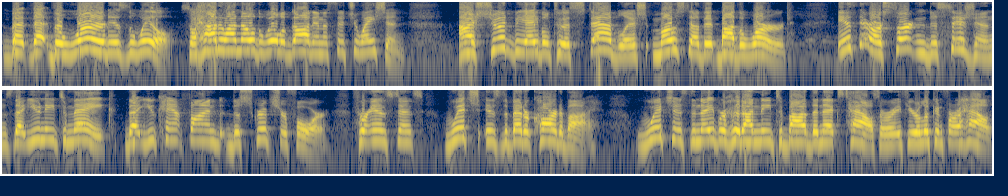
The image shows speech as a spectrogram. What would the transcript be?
but that the word is the will. So how do I know the will of God in a situation? I should be able to establish most of it by the word. If there are certain decisions that you need to make that you can't find the scripture for, for instance, which is the better car to buy? Which is the neighborhood I need to buy the next house? Or if you're looking for a house,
